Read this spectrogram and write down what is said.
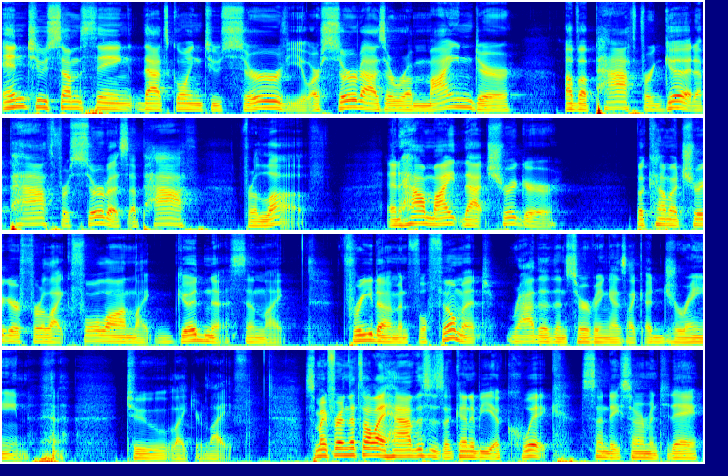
into something that's going to serve you or serve as a reminder of a path for good, a path for service, a path for love. And how might that trigger become a trigger for like full on like goodness and like freedom and fulfillment rather than serving as like a drain to like your life. So my friend, that's all I have. This is going to be a quick Sunday sermon today.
